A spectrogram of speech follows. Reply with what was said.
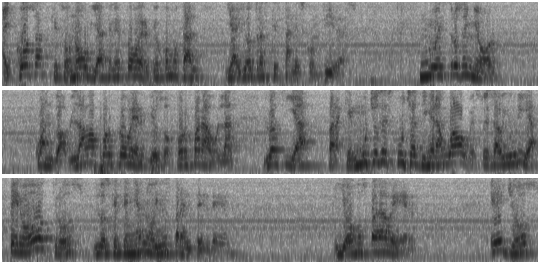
Hay cosas que son obvias en el proverbio como tal y hay otras que están escondidas. Nuestro Señor, cuando hablaba por proverbios o por parábolas, lo hacía para que muchos escuchas dijeran, wow, esto es sabiduría, pero otros, los que tenían oídos para entender, y ojos para ver, ellos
